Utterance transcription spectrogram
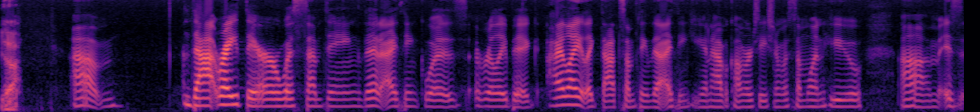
yeah. that right there was something that I think was a really big highlight. Like that's something that I think you can have a conversation with someone who um, is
